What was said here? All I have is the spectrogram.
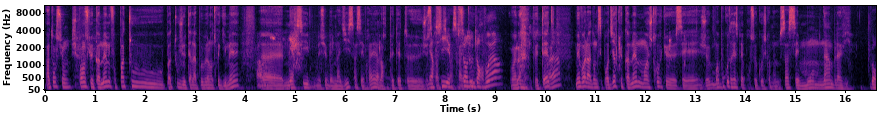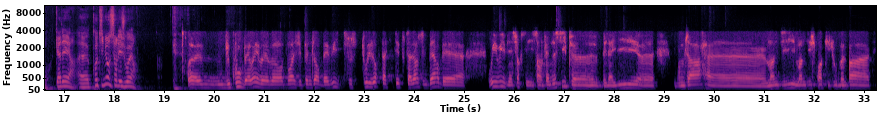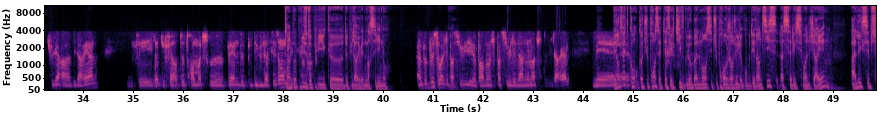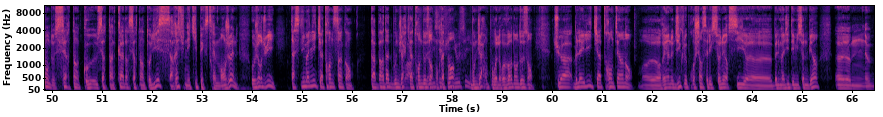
attention, je pense que quand même, il ne faut pas tout, pas tout jeter à la poubelle, entre guillemets. Euh, merci, monsieur Belmadi, ça c'est vrai. Alors peut-être, euh, je sais pas Merci qui et sans tout. doute au revoir. Voilà, peut-être. Voilà. Mais voilà, donc c'est pour dire que quand même, moi je trouve que c'est. Je, moi, beaucoup de respect pour ce coach quand même. Ça, c'est mon humble avis. Bon, Kader, euh, continuons sur les joueurs. Euh, du coup, ben ouais, ouais, ben, moi j'ai plein de joueurs. Ben oui, tous, tous les joueurs que tu as cités tout à l'heure, Gilbert, ben euh, oui, oui, bien sûr, c'est- ils sont en fin de cycle. Euh, Belaïli, euh, Bounja, euh, Mandi, Mandi, je crois qu'il joue même pas titulaire à Villarreal. Il, fait, il a dû faire deux, trois matchs pleins depuis le début de la saison. Un peu plus depuis, que, depuis l'arrivée de Marcelino. Un peu plus, ouais, j'ai pas suivi, pardon, j'ai pas suivi les derniers matchs de Villarreal. Mais, Mais en fait, quand, quand tu prends cet effectif globalement, si tu prends aujourd'hui le groupe des 26, la sélection algérienne, Mm. à l'exception de certains, cadres, certains tauliers, ça reste une équipe extrêmement jeune. Aujourd'hui, tu as Slimani qui a 35 ans, tu as Bardad Bounjar qui a 32 ans. C'est Concrètement. Bounjar, on pourrait le revoir dans deux ans. Tu as Blaili qui a 31 ans. Euh, rien ne dit que le prochain sélectionneur, si euh, Belmadi démissionne bien, euh,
